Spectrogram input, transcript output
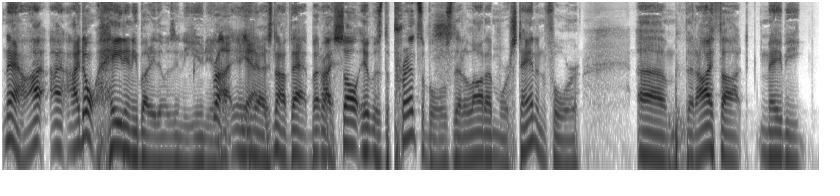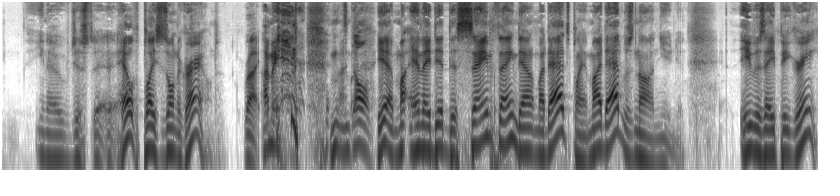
now I, I, I don't hate anybody that was in the union. Right, You yeah. know, it's not that, but I saw it was the principles that a lot of them were standing for. Um, that I thought maybe, you know, just uh, hell, the place is on the ground. right. I mean, gone. yeah, my, and they did the same thing down at my dad's plant. My dad was non-union; he was AP Green,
